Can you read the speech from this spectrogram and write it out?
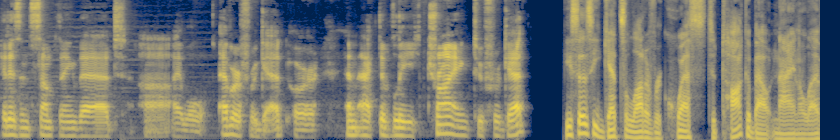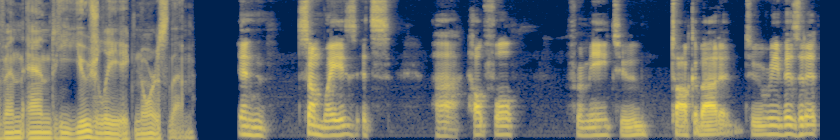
it isn't something that uh, I will ever forget or am actively trying to forget. He says he gets a lot of requests to talk about 9 11 and he usually ignores them. In some ways, it's uh, helpful for me to talk about it, to revisit it.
